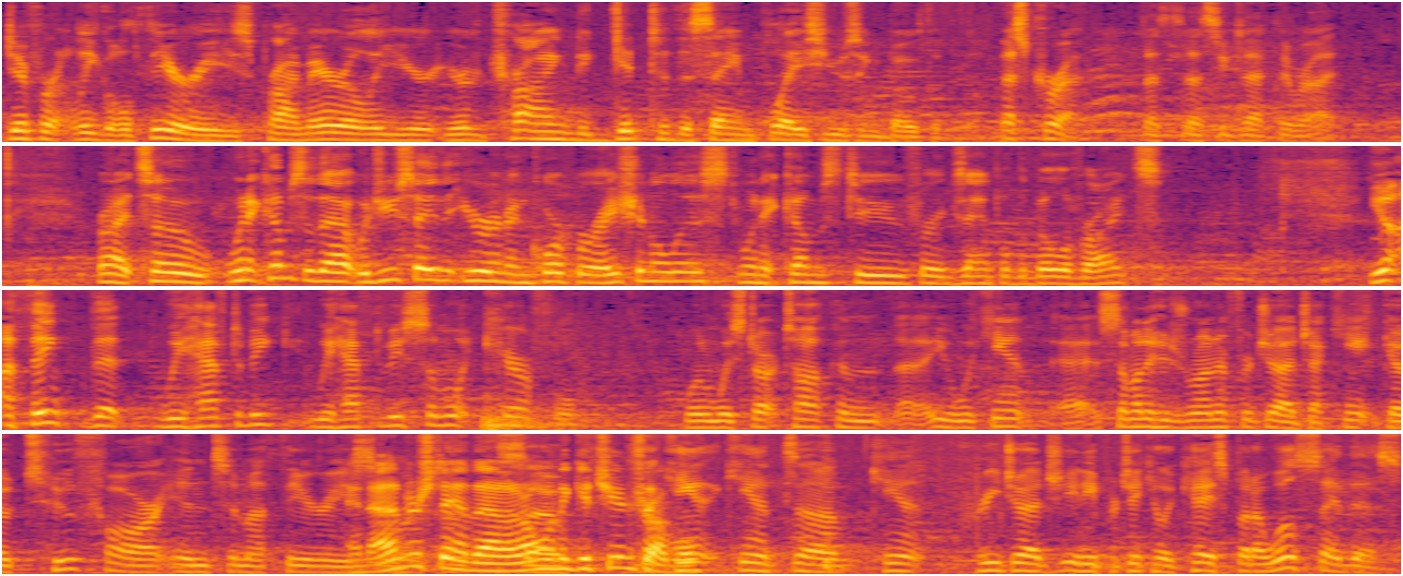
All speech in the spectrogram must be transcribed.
different legal theories, primarily you're, you're trying to get to the same place using both of them. That's correct. That's, that's exactly right. Right. So when it comes to that, would you say that you're an incorporationalist when it comes to, for example, the Bill of Rights? You know, I think that we have to be we have to be somewhat careful when we start talking. Uh, you know, we can't. Uh, somebody who's running for judge, I can't go too far into my theories. And I understand that. I don't want to get you in trouble. I can't can't uh, can't prejudge any particular case. But I will say this:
